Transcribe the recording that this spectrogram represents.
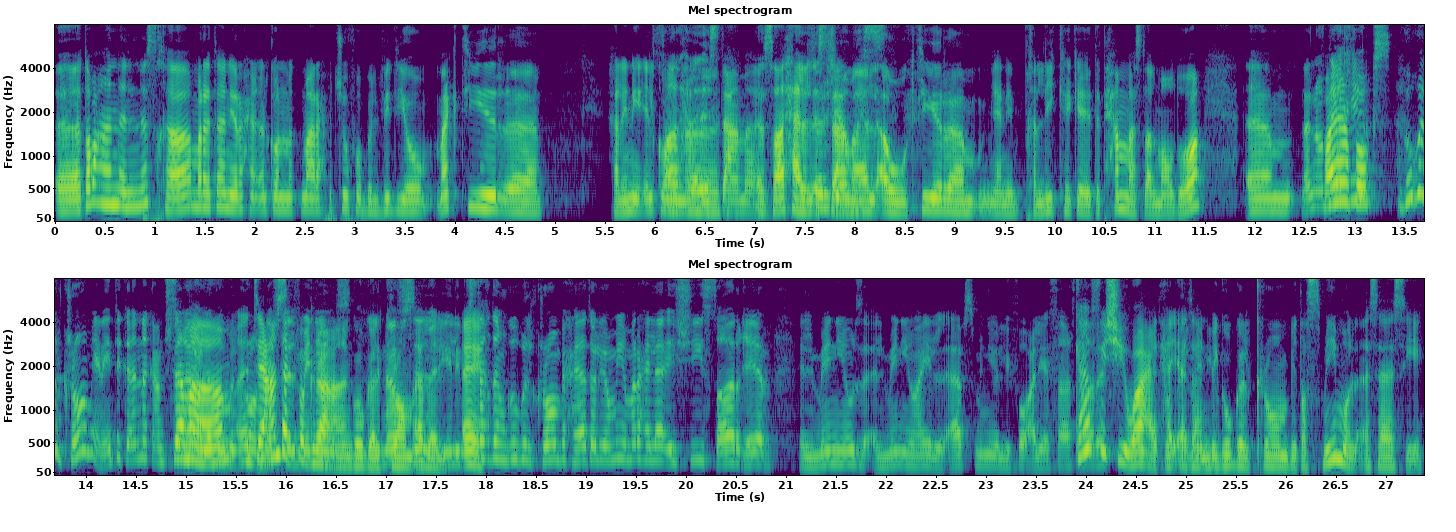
آه طبعا النسخة مرة تانية رح نقول لكم مثل ما رح بتشوفوا بالفيديو ما كتير آه خليني أقول لكم صالحة للاستعمال. صالحة للاستعمال أو كثير يعني بتخليك هيك تتحمس للموضوع. لأنه فايرفوكس جوجل كروم يعني أنت كأنك عم تشتغل على جوجل كروم أنت عندك فكرة عن جوجل كروم قبل. اللي إيه. بيستخدم جوجل كروم بحياته اليومية ما راح يلاقي شيء صار غير ال menus. المنيو هاي ال apps menu اللي فوق على اليسار كان في شيء واحد حقيقه بجوجل كروم بتصميمه الأساسي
